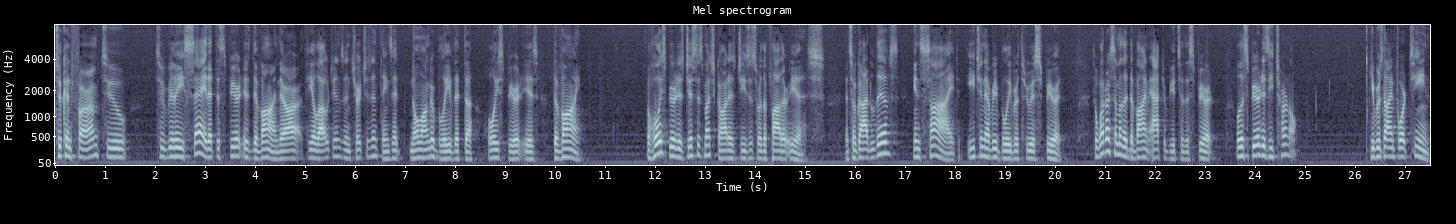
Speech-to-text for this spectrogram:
to confirm, to to really say that the Spirit is divine. There are theologians and churches and things that no longer believe that the Holy Spirit is divine. The Holy Spirit is just as much God as Jesus or the Father is. And so God lives inside each and every believer through his Spirit. So, what are some of the divine attributes of the Spirit? Well, the Spirit is eternal. Hebrews 9:14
